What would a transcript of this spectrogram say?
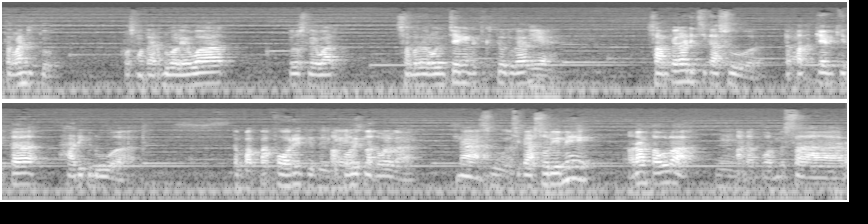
Terlanjut tuh pos motor 2 lewat terus lewat sahabat lonceng yang kecil-kecil tuh kan. Iya. Sampailah di Cikasur tempat camp kita hari kedua. Tempat favorit itu ya, favorit lah kalau lah. Nah Cikasur. Cikasur ini orang tau lah. Hmm. ada pohon besar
